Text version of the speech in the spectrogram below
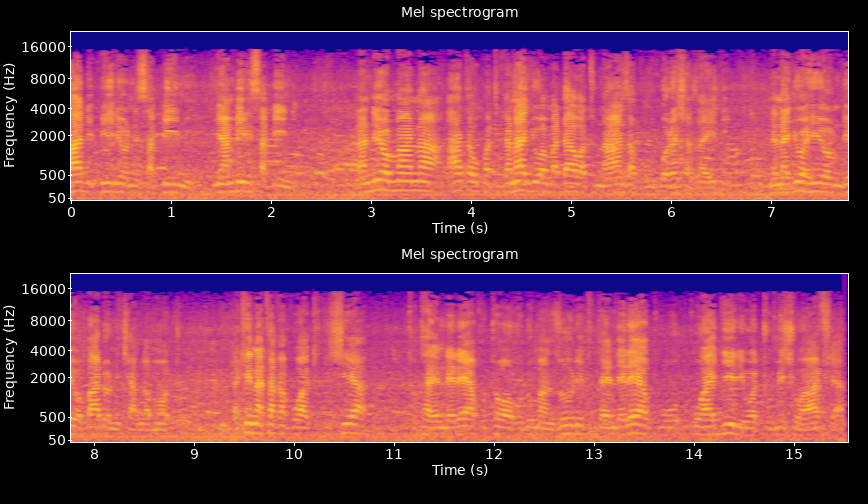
hadi bilioni 70, 270 na ndiyo maana hata upatikanaji wa madawa tunaanza kuboresha zaidi. Ninajua hiyo ndio bado ni changamoto, lakini nataka kuhakikishia tutaendelea kutoa huduma nzuri, tutaendelea kuajiri watumishi wa afya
